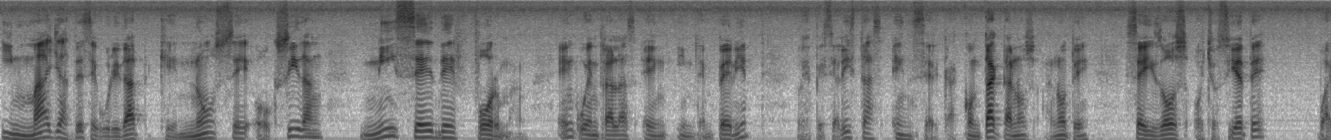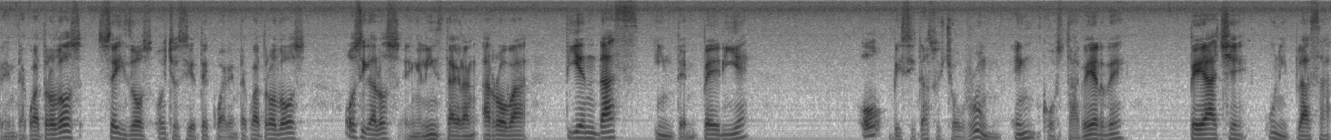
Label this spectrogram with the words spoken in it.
y mallas de seguridad que no se oxidan ni se deforman. Encuéntralas en Intemperie, los especialistas en cerca. Contáctanos, anote 6287 442 6287 442 o sígalos en el Instagram arroba tiendas o visita su showroom en Costa Verde, PH Uniplaza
